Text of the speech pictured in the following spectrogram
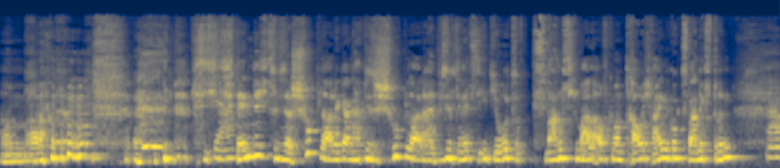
ähm, äh, Ja. ständig zu dieser Schublade gegangen, habe diese Schublade halt wie so der letzte Idiot so 20 Mal aufgemacht, traurig reingeguckt, es war nichts drin. ja.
